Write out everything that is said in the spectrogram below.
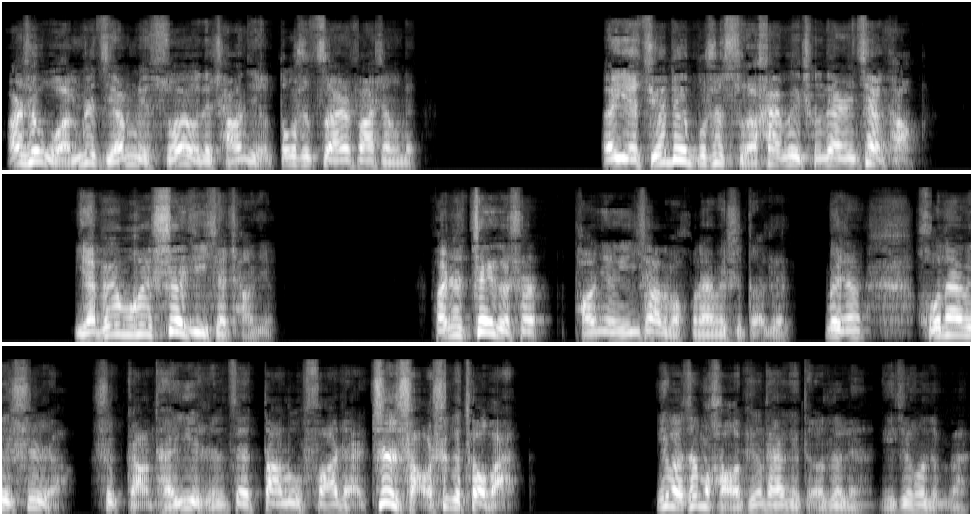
而且我们这节目里所有的场景都是自然发生的，呃，也绝对不是损害未成年人健康，也不会设计一些场景，反正这个事儿，陶晶莹一下子把湖南卫视得罪了，为什么？湖南卫视啊。是港台艺人，在大陆发展至少是个跳板。你把这么好的平台给得罪了，你今后怎么办？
